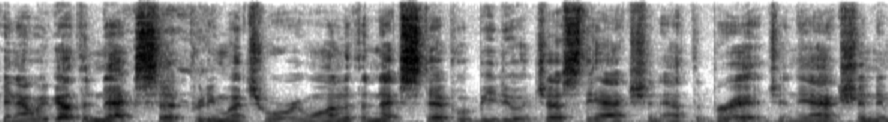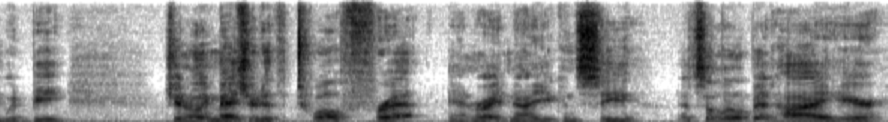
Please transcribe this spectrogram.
Okay, now we've got the neck set pretty much where we want it. The next step would be to adjust the action at the bridge. And the action, it would be generally measured at the 12th fret. And right now you can see it's a little bit high here.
